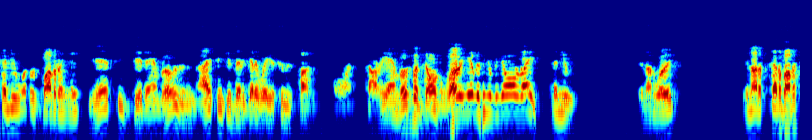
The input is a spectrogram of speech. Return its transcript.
tell you what was bothering me? Yes, he did, Ambrose, and I think you'd better get away as soon as possible. Oh, I'm sorry, Ambrose, but don't worry. Everything will be all right. Then you... You're not worried? You're not upset about it?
